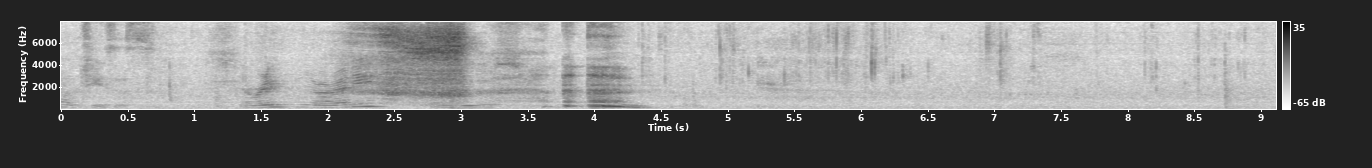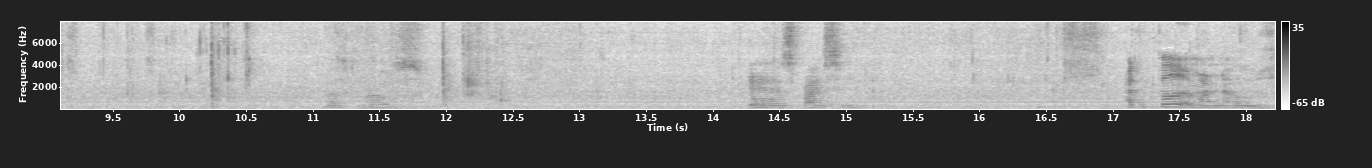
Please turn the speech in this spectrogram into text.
Oh Jesus. You ready? Y'all ready? Let's do this. That's gross. And it's spicy. I can feel it in my nose.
